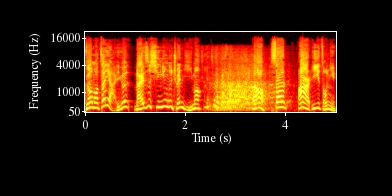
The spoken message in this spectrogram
知道吗？咱演一个来自星星的全集吗？来啊，三二一，走你！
